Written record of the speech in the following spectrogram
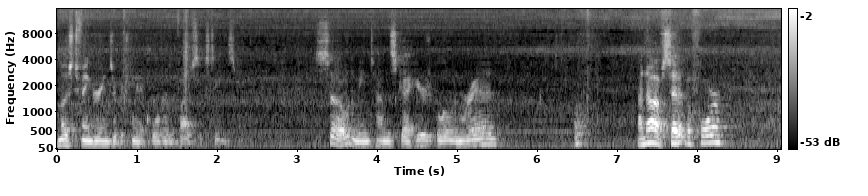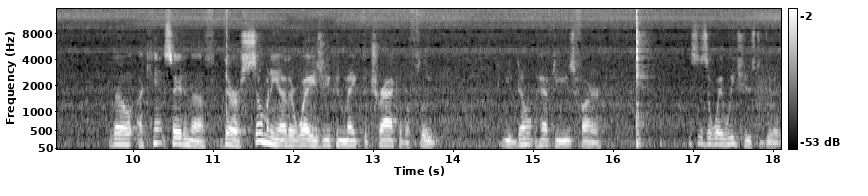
Most fingerings are between a quarter and 5 16 So, in the meantime, this guy here is glowing red. I know I've said it before, though I can't say it enough. There are so many other ways you can make the track of a flute. You don't have to use fire. This is the way we choose to do it.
